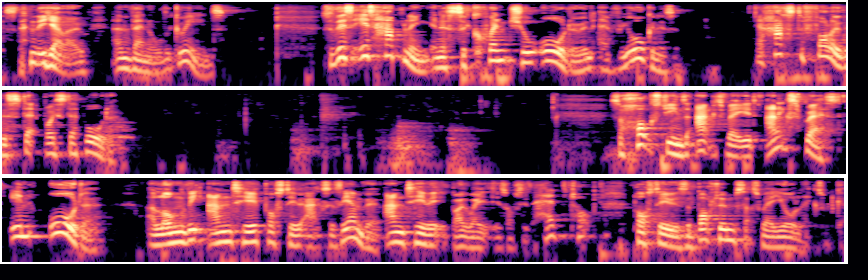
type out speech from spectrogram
is, then the yellow, and then all the greens. So this is happening in a sequential order in every organism. It has to follow this step by step order. So Hox genes are activated and expressed in order along the anterior posterior axis of the embryo. Anterior, by the way, is obviously the head, the top. Posterior is the bottom, so that's where your legs would go.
